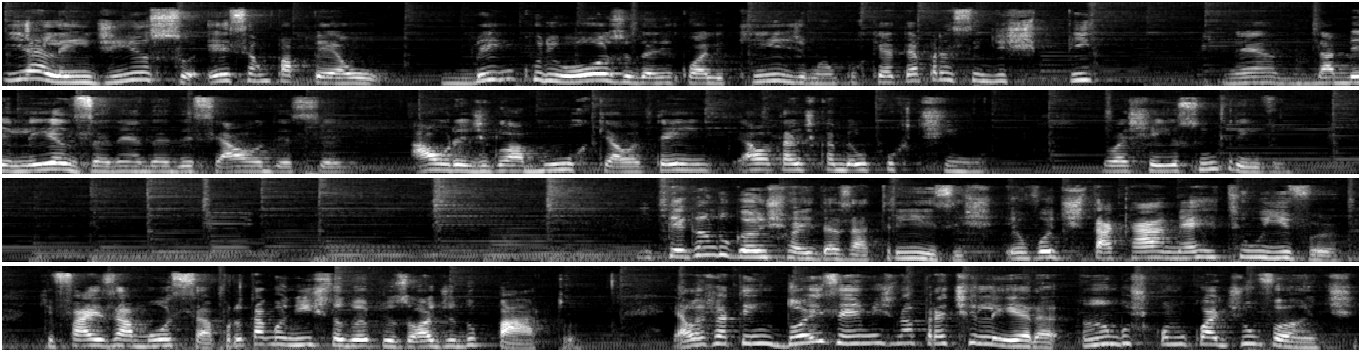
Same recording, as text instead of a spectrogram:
E além disso, esse é um papel bem curioso da Nicole Kidman, porque até para se despir né, da beleza né, desse, desse aura de glamour que ela tem, ela tá de cabelo curtinho. Eu achei isso incrível. E pegando o gancho aí das atrizes, eu vou destacar a Merit Weaver, que faz a moça, a protagonista do episódio do Pato. Ela já tem dois M's na prateleira, ambos como coadjuvante.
